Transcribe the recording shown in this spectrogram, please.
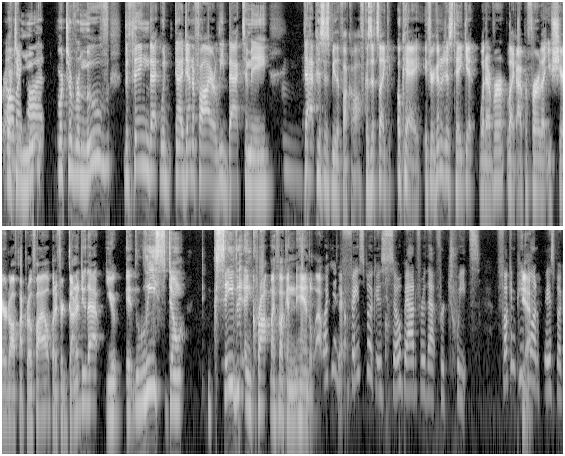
or oh to move, or to remove the thing that would identify or lead back to me, Mm. That pisses me the fuck off. Because it's like, okay, if you're gonna just take it, whatever. Like I prefer that you shared off my profile, but if you're gonna do that, you at least don't save it and crop my fucking handle out. Fucking Yeah. Facebook is so bad for that for tweets. Fucking people Yeah. on Facebook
